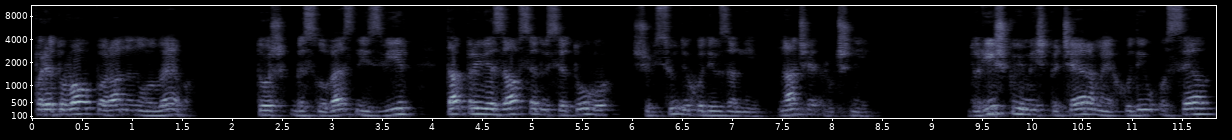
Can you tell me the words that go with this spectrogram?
порятував пораненого лева, тож безсловесний звір так прив'язався до святого, що всюди ходив за ним, наче ручний. Доріжкою між печерами ходив осел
